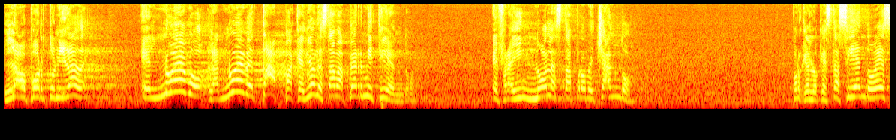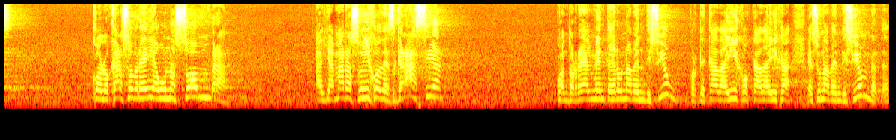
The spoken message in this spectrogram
la oportunidad, el nuevo, la nueva etapa que Dios le estaba permitiendo, Efraín no la está aprovechando. Porque lo que está haciendo es colocar sobre ella una sombra al llamar a su hijo desgracia, cuando realmente era una bendición, porque cada hijo, cada hija es una bendición, ¿verdad?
